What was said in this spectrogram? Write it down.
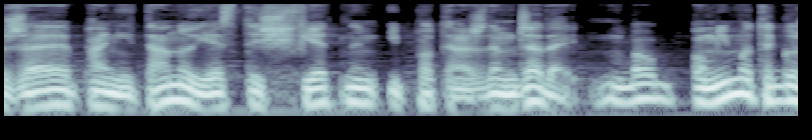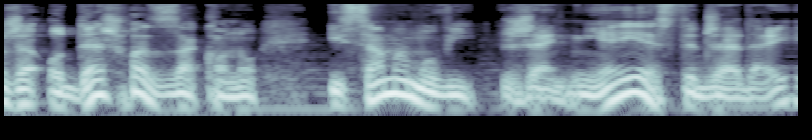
że pani Tano jest świetnym i potężnym Jedi. Bo pomimo tego, że odeszła z zakonu i sama mówi, że nie jest Jedi,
